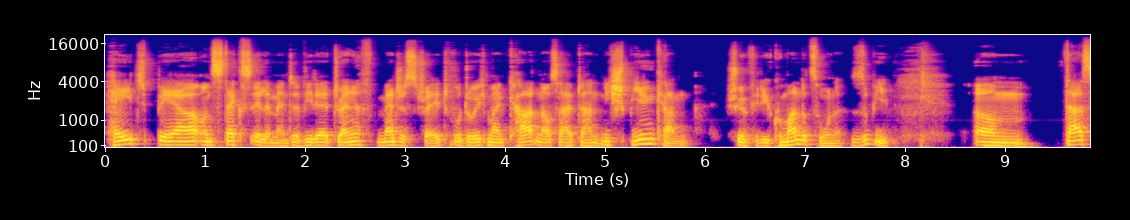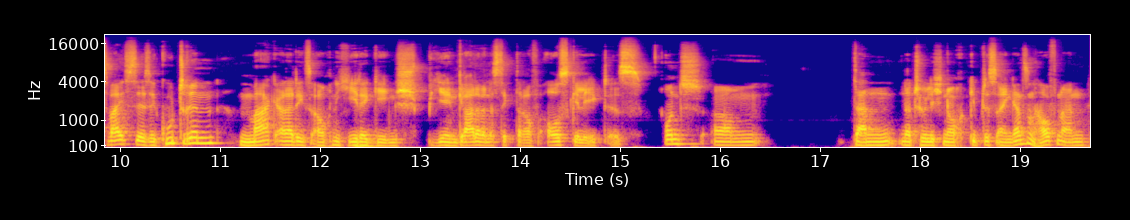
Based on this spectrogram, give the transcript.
Hate Bear und Stacks Elemente wie der Draneth Magistrate, wodurch man Karten außerhalb der Hand nicht spielen kann. Schön für die Kommandozone. Supi. Ähm, da ist Weiß sehr, sehr gut drin, mag allerdings auch nicht jeder gegen spielen, gerade wenn das Deck darauf ausgelegt ist. Und ähm, dann natürlich noch gibt es einen ganzen Haufen an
